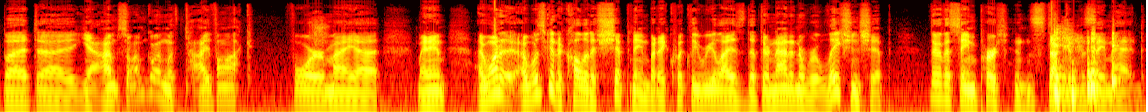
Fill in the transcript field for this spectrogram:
But uh, yeah, I'm so I'm going with Tyvok for my uh, my name. I wanted I was going to call it a ship name, but I quickly realized that they're not in a relationship. They're the same person stuck in the same head.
